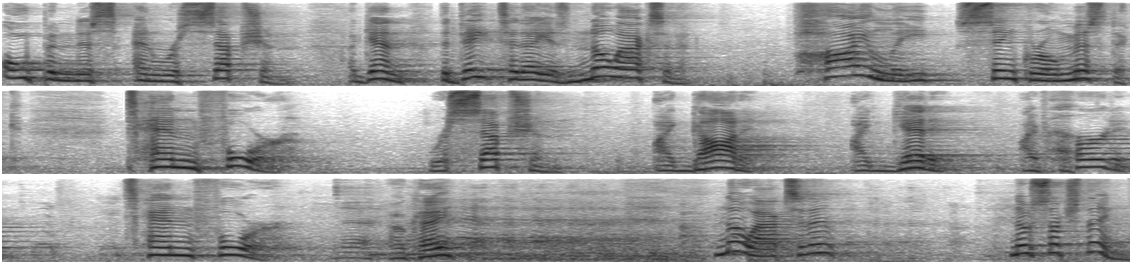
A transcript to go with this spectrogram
openness and reception. Again, the date today is no accident. Highly synchronistic. 10 4. Reception. I got it. I get it. I've heard it. 10 4. Okay? No accident. No such thing.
